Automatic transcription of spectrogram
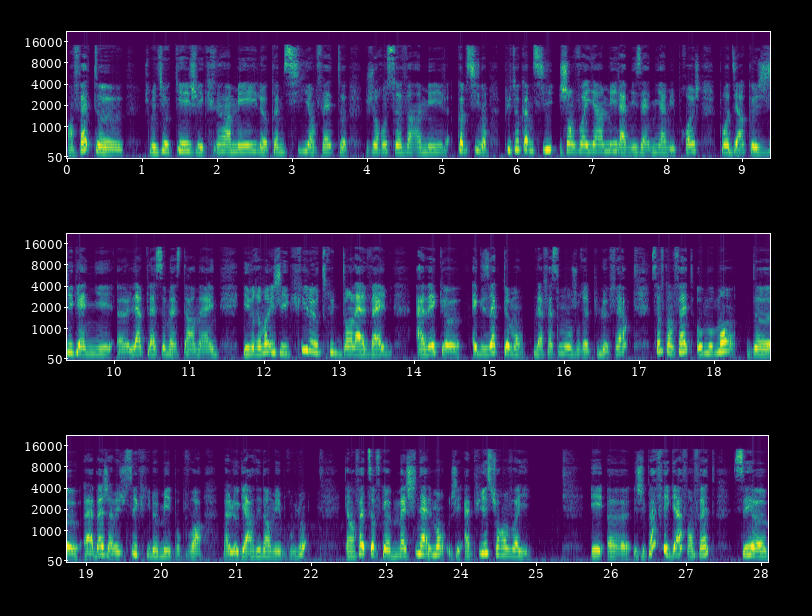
en fait, euh, je me dis ok, je vais écrire un mail comme si en fait je recevais un mail, comme si non, plutôt comme si j'envoyais un mail à mes amis, à mes proches pour dire que j'ai gagné la place au mastermind. Et vraiment, j'ai écrit le truc dans la vibe avec exactement la façon dont j'aurais pu le faire. Sauf qu'en fait, au moment de, à la base, j'avais juste écrit le mail pour pouvoir bah, le garder dans mes brouillons. Et en fait, sauf que machinalement, j'ai appuyé sur envoyer. Et euh, j'ai pas fait gaffe en fait. C'est euh,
